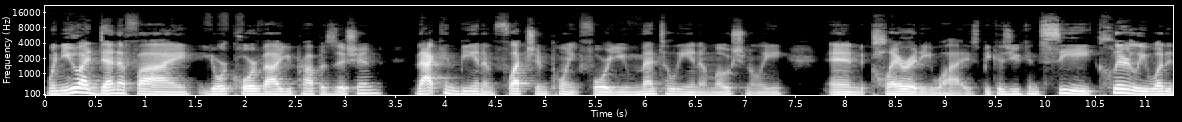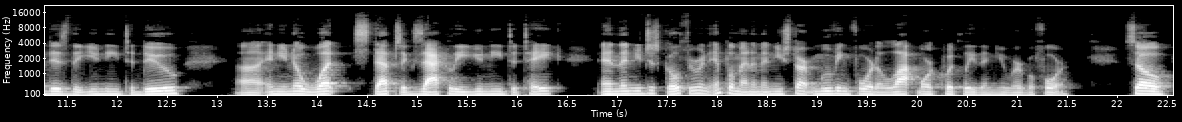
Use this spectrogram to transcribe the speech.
When you identify your core value proposition, that can be an inflection point for you mentally and emotionally and clarity wise because you can see clearly what it is that you need to do uh, and you know what steps exactly you need to take and then you just go through and implement them and you start moving forward a lot more quickly than you were before so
